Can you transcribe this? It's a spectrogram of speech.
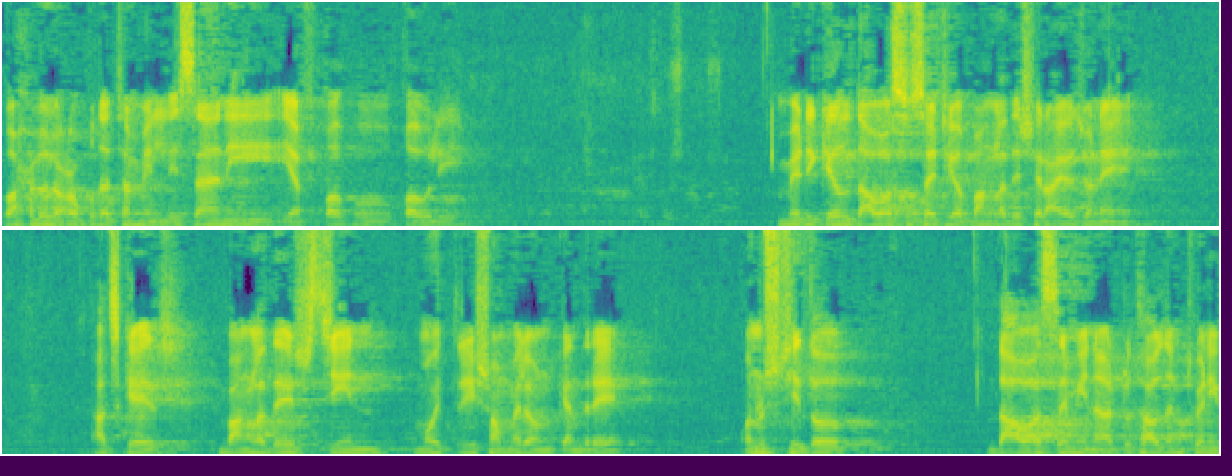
واحلل عقدة من لساني يفقه قولي মেডিকেল দাওয়া সোসাইটি অব বাংলাদেশের আয়োজনে আজকের বাংলাদেশ চীন মৈত্রী সম্মেলন কেন্দ্রে অনুষ্ঠিত দাওয়া সেমিনার টু থাউজেন্ড টোয়েন্টি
